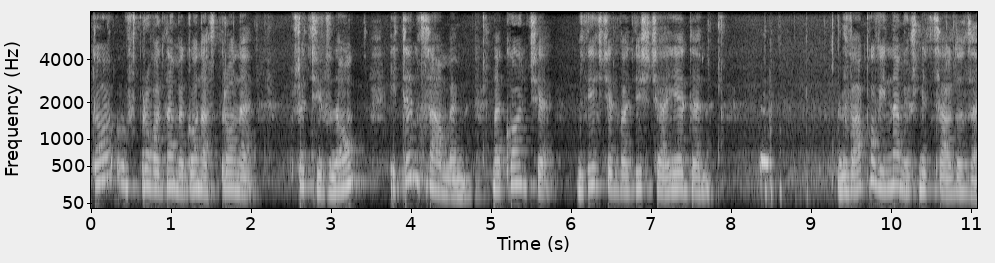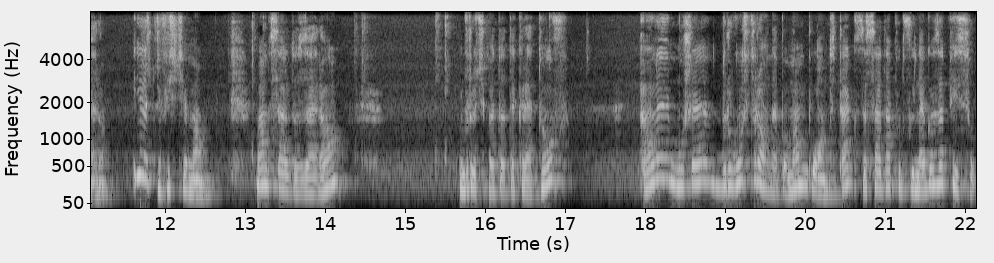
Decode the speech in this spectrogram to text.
to wprowadzamy go na stronę przeciwną i tym samym na koncie 221 2 powinnam już mieć saldo 0. I rzeczywiście mam. Mam saldo 0. Wróćmy do dekretów ale muszę drugą stronę, bo mam błąd, tak? Zasada podwójnego zapisu.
